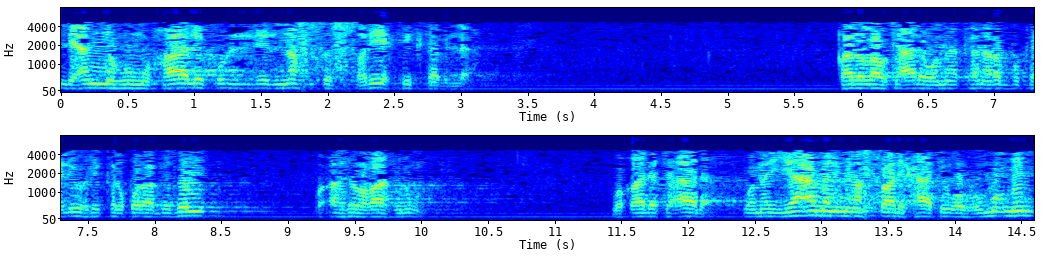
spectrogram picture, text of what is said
لأنه مخالف للنص الصريح في كتاب الله. قال الله تعالى وما كان ربك ليهلك القرى بظلم وأهله غافلون. وقال تعالى ومن يعمل من الصالحات وهو مؤمن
